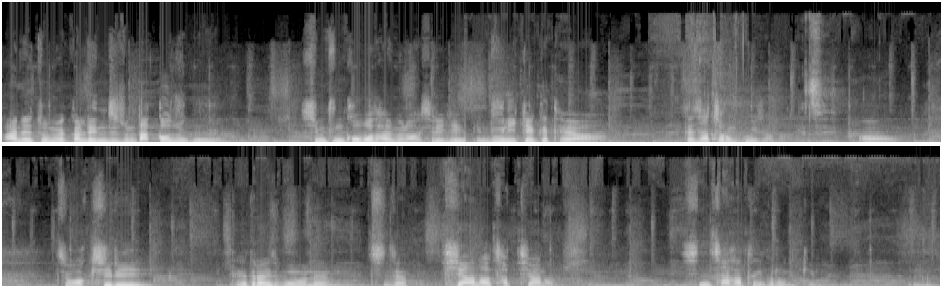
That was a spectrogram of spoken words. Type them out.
안에 좀 약간 렌즈 좀 닦아주고 신품 커버 달면 확실히 이게 눈이 깨끗해야 새 차처럼 보이잖아. 그치. 어 지금 확실히 헤드라이트 보면은 진짜 티 하나 잡티 하나 없어. 신차 같은 그런 느낌. 음.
